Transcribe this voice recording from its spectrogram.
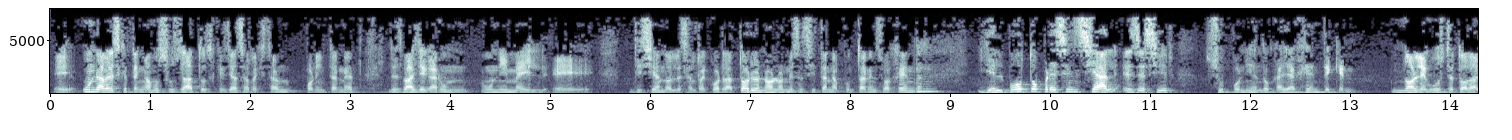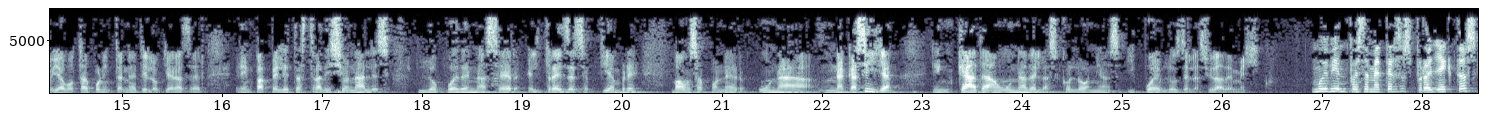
Eh, una vez que tengamos sus datos, que ya se registraron por Internet, les va a llegar un, un email eh, diciéndoles el recordatorio, no lo necesitan apuntar en su agenda. Ujú. Y el voto presencial, es decir, suponiendo que haya gente que no le guste todavía votar por Internet y lo quiera hacer en papeletas tradicionales, lo pueden hacer el 3 de septiembre. Vamos a poner una, una casilla en cada una de las colonias y pueblos de la Ciudad de México. Muy bien, pues a meter sus proyectos,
